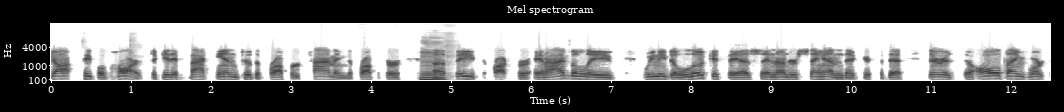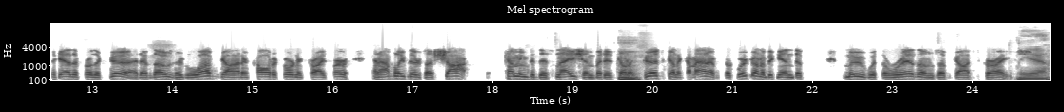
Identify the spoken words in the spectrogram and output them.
shock people's hearts to get it back into the proper timing, the proper mm. uh, beat, the proper. And I believe we need to look at this and understand that that there is all things work together for the good of those who love God and called according to Christ's purpose. And I believe there's a shock coming to this nation, but it's going to mm. good's going to come out of it because we're going to begin to move with the rhythms of God's grace. Yeah.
